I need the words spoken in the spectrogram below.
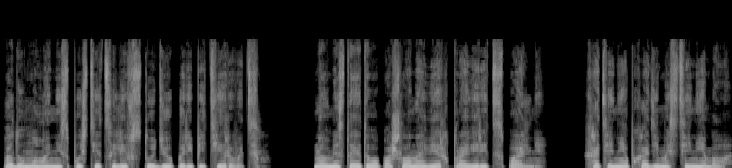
Подумала, не спуститься ли в студию порепетировать. Но вместо этого пошла наверх проверить спальни, хотя необходимости не было.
